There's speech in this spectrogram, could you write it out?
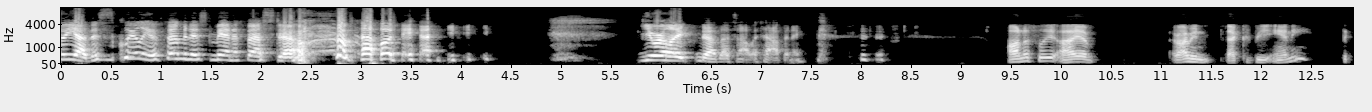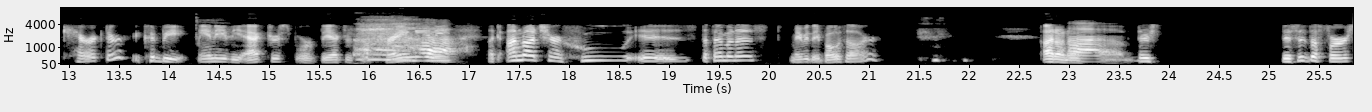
So yeah, this is clearly a feminist manifesto about Annie. You were like, no, that's not what's happening. Honestly, I have. I mean, that could be Annie, the character. It could be Annie, the actress, or the actress portraying Annie. Like, I'm not sure who is the feminist. Maybe they both are. I don't know. Um, There's. This is the first.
